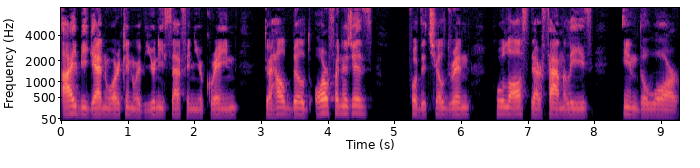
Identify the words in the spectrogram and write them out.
I began working with UNICEF in Ukraine to help build orphanages for the children who lost their families in the war.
